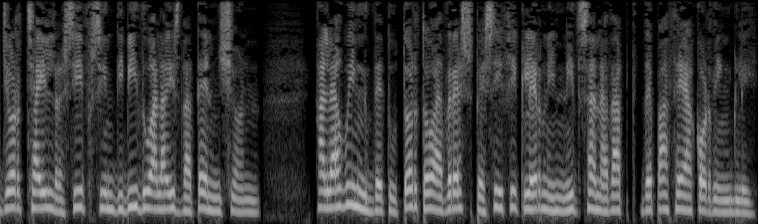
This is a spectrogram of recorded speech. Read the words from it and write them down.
Your child receives individualized attention, allowing the tutor to address specific learning needs and adapt the path accordingly.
